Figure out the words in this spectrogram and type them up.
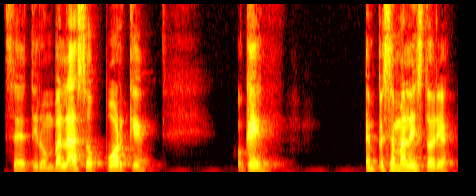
se tiró un balazo porque, ok, empecé mal la historia.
